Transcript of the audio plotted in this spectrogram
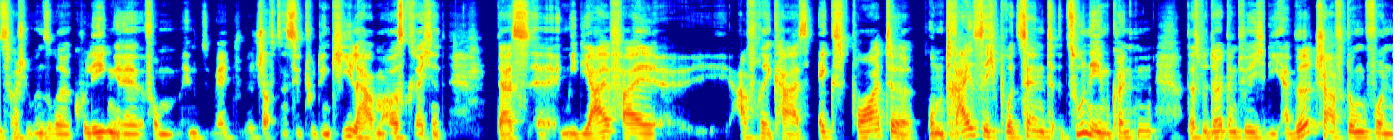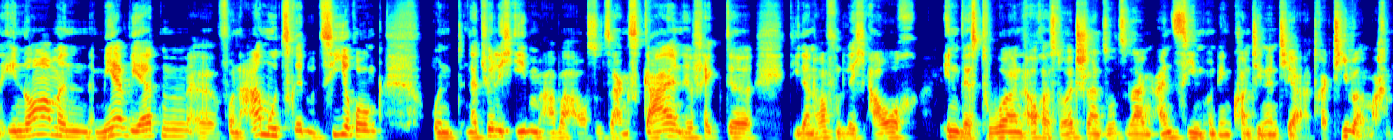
Zum Beispiel unsere Kollegen äh, vom Weltwirtschaftsinstitut in Kiel haben ausgerechnet, dass äh, im Idealfall äh, Afrikas Exporte um 30 Prozent zunehmen könnten. Das bedeutet natürlich die Erwirtschaftung von enormen Mehrwerten, von Armutsreduzierung und natürlich eben aber auch sozusagen Skaleneffekte, die dann hoffentlich auch Investoren auch aus Deutschland sozusagen anziehen und den Kontinent hier attraktiver machen.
